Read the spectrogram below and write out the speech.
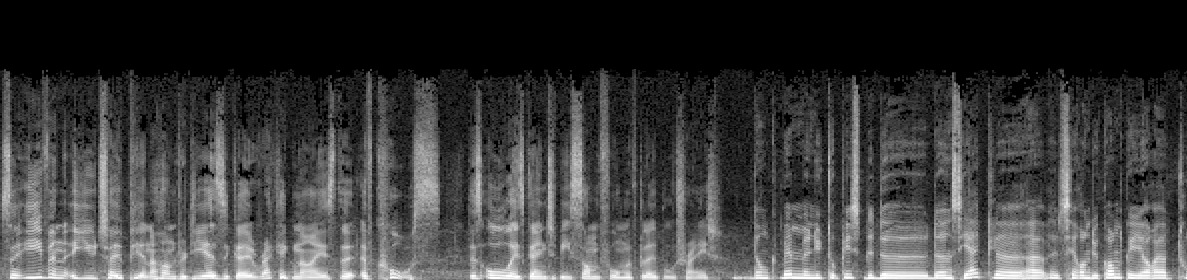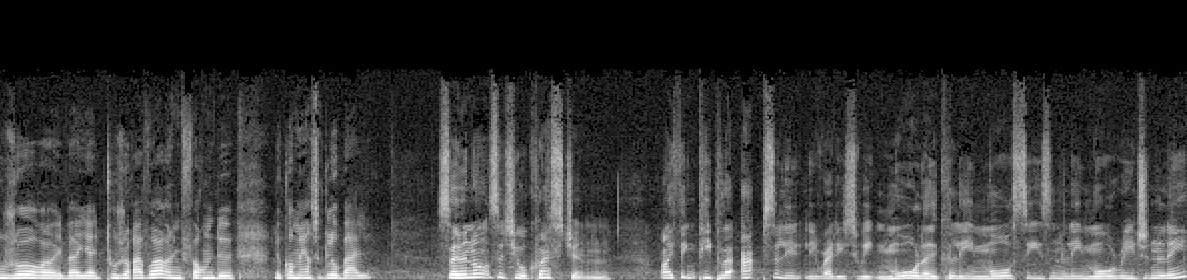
So even a utopian 100 years ago recognized that, of course, there's always going to be some form of global trade. Donc même un utopiste de- d'un siècle euh, s'est rendu compte qu'il y aura toujours, euh, il va y a toujours avoir une forme de, de commerce global. So, in answer to your question, I think people are absolutely ready to eat more locally, more seasonally, more regionally.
